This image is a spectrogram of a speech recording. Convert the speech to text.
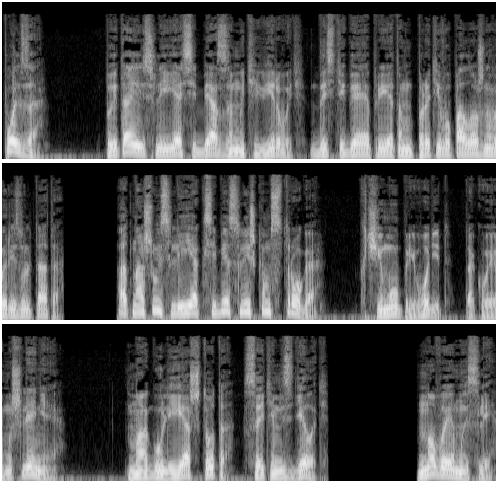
Польза. Пытаюсь ли я себя замотивировать, достигая при этом противоположного результата? Отношусь ли я к себе слишком строго? К чему приводит такое мышление? Могу ли я что-то с этим сделать? Новые мысли.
